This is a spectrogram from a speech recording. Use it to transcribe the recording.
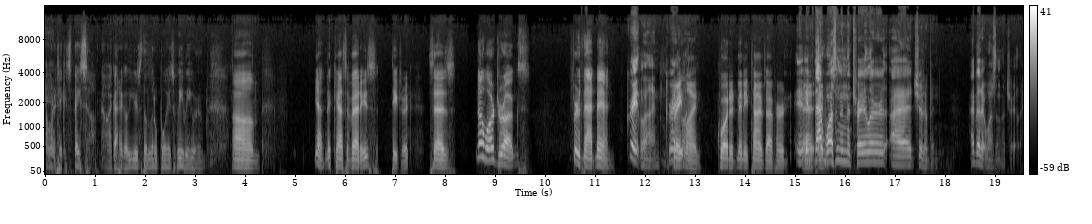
I want to take his face off. Now I gotta go use the little boy's wee wee room." Um, yeah, Nick Cassavetes, Dietrich, says, "No more drugs for that man." Great line. Great, Great line. line. Quoted many times I've heard. If, that and- wasn't in the trailer, uh, it should have been. I bet it was in the trailer.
